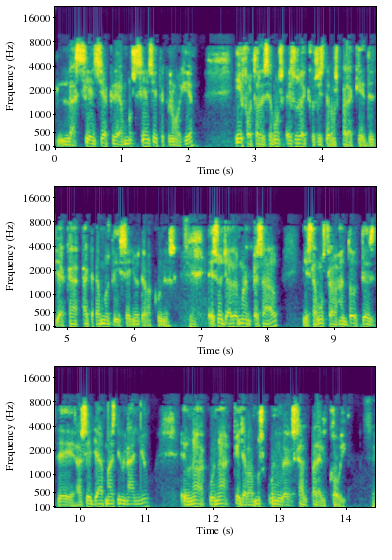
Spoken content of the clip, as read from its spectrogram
la ciencia, creamos ciencia y tecnología y fortalecemos esos ecosistemas para que desde acá hagamos diseños de vacunas. Sí. Eso ya lo hemos empezado y estamos trabajando desde hace ya más de un año en una vacuna que llamamos universal para el COVID. Sí.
